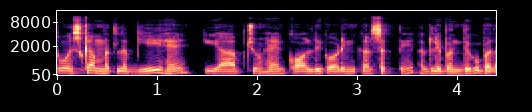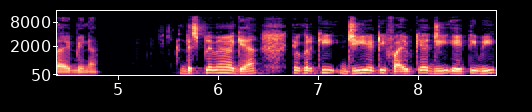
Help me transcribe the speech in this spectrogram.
तो इसका मतलब ये है कि आप जो है कॉल रिकॉर्डिंग कर सकते हैं अगले बंदे को बताए बिना। डिस्प्ले में मैं गया क्योंकि जी एटी फाइव के जी एटी भी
